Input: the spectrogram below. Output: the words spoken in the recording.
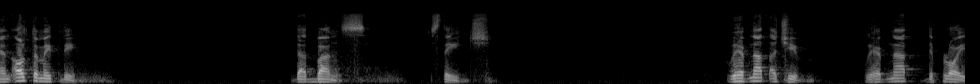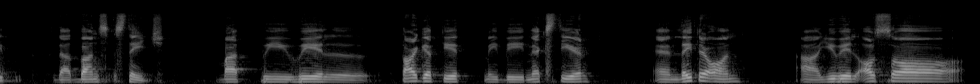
And ultimately, the advanced stage. we have not achieved, we have not deployed the advanced stage, but we will target it maybe next year, and later on, uh, you will also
